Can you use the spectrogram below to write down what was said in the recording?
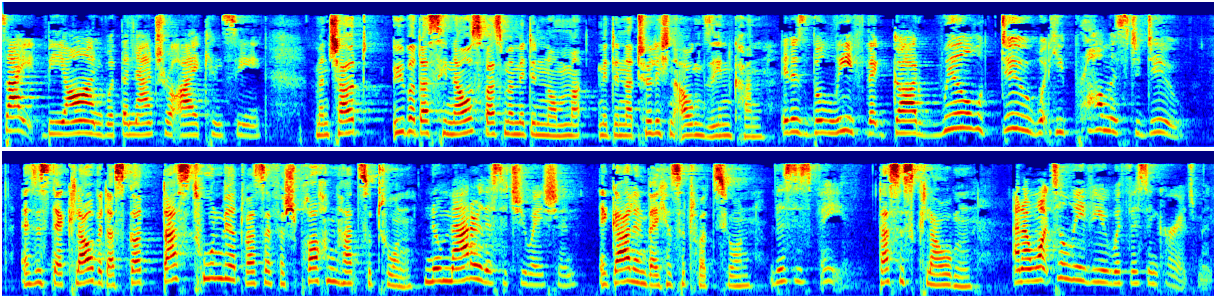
sight beyond what the natural eye can see. Man schaut über das hinaus, was man mit den, norma mit den natürlichen Augen sehen kann. It is belief that God will do what he promised to do, Es ist der Glaube, dass Gott das tun wird, was er versprochen hat zu tun, no matter the situation. Egal in welcher Situation. This is faith. Das ist Glauben. And I want to leave you with this encouragement.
